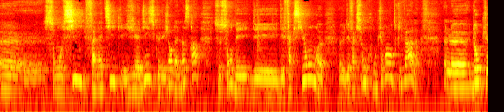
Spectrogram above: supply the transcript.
euh, sont aussi fanatiques et djihadistes que les gens d'Al-Nusra. Ce sont des, factions, des factions concurrentes, rivales. Le- donc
